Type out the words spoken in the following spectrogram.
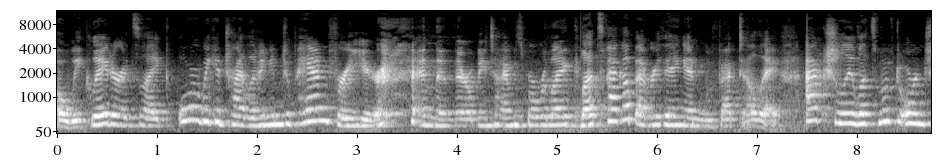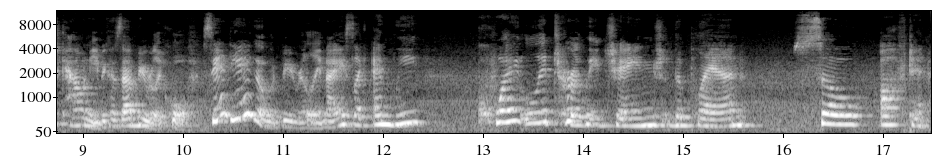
a week later it's like or we could try living in japan for a year. And then there will be times where we're like let's pack up everything and move back to la actually let's move to orange county because that'd be really cool. San diego would be really nice. Like and we quite literally change the plan so often.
